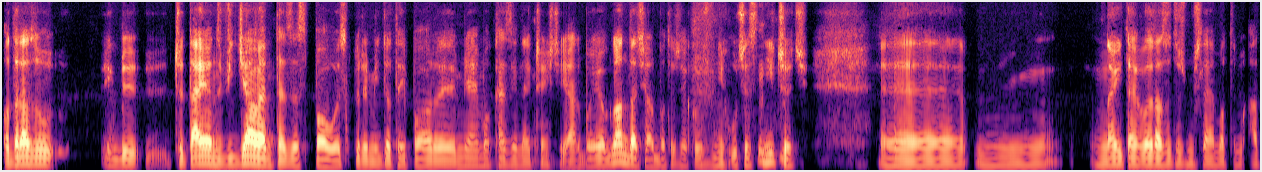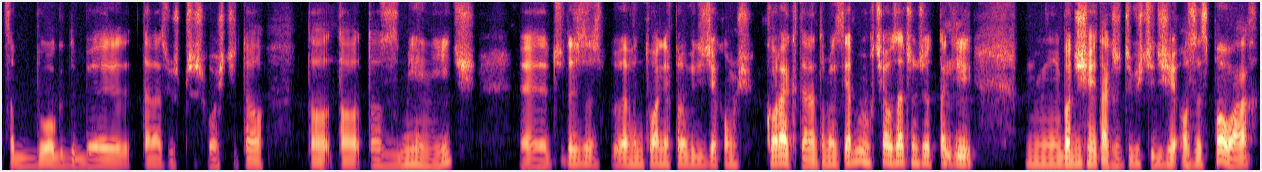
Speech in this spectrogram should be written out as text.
od razu jakby y, czytając, widziałem te zespoły, z którymi do tej pory miałem okazję najczęściej albo je oglądać, albo też jakoś w nich uczestniczyć. E, mm, No i tak od razu też myślałem o tym, a co by było, gdyby teraz już w przyszłości to, to, to, to zmienić, e, czy też ewentualnie wprowadzić jakąś korektę. Natomiast ja bym chciał zacząć od takiej, mm, bo dzisiaj tak, rzeczywiście dzisiaj o zespołach,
